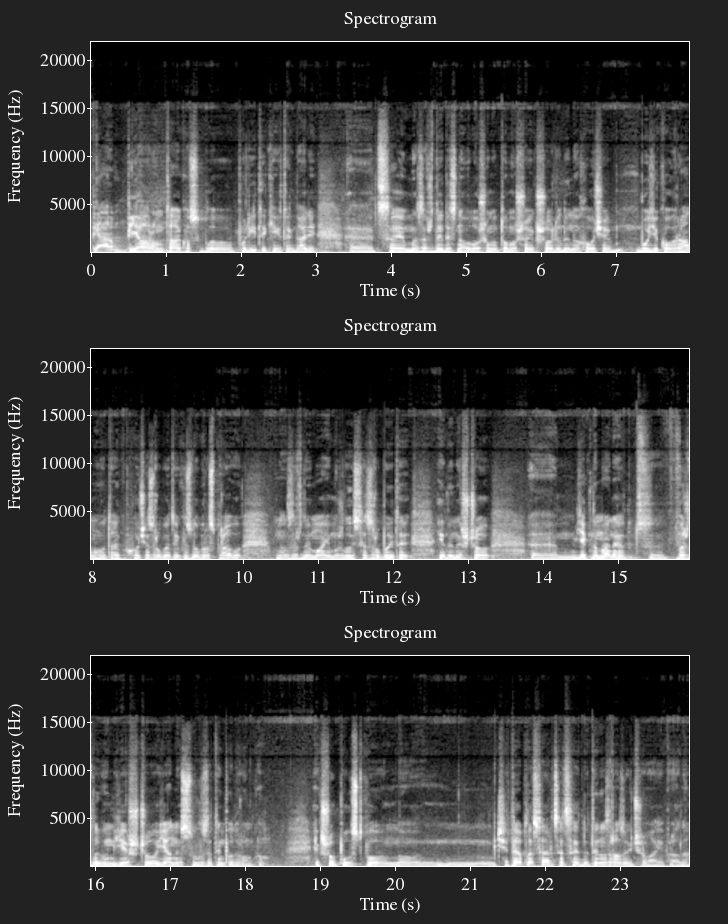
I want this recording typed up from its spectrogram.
Піаром. піаром, так, особливо політики і так далі. Е, Це ми завжди десь наголошуємо на тому, що якщо людина хоче будь-якого рангу, так, хоче зробити якусь добру справу, вона завжди має можливість це зробити. Єдине, що, е, як на мене, важливим є, що я несу за тим подарунком. Якщо пустку, ну чи тепле серце, це дитина зразу відчуває, правда?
